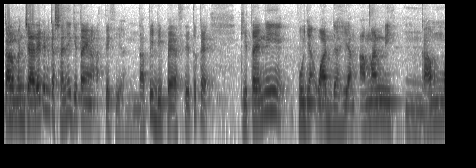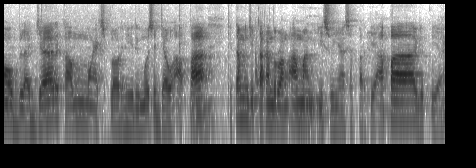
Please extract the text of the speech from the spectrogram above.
Kalau mencari kan kesannya kita yang aktif ya. Tapi di PFT itu kayak kita ini punya wadah yang aman nih. Kamu mau belajar, kamu mau eksplor dirimu sejauh apa, kita menciptakan ruang aman. Isunya seperti apa gitu ya.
